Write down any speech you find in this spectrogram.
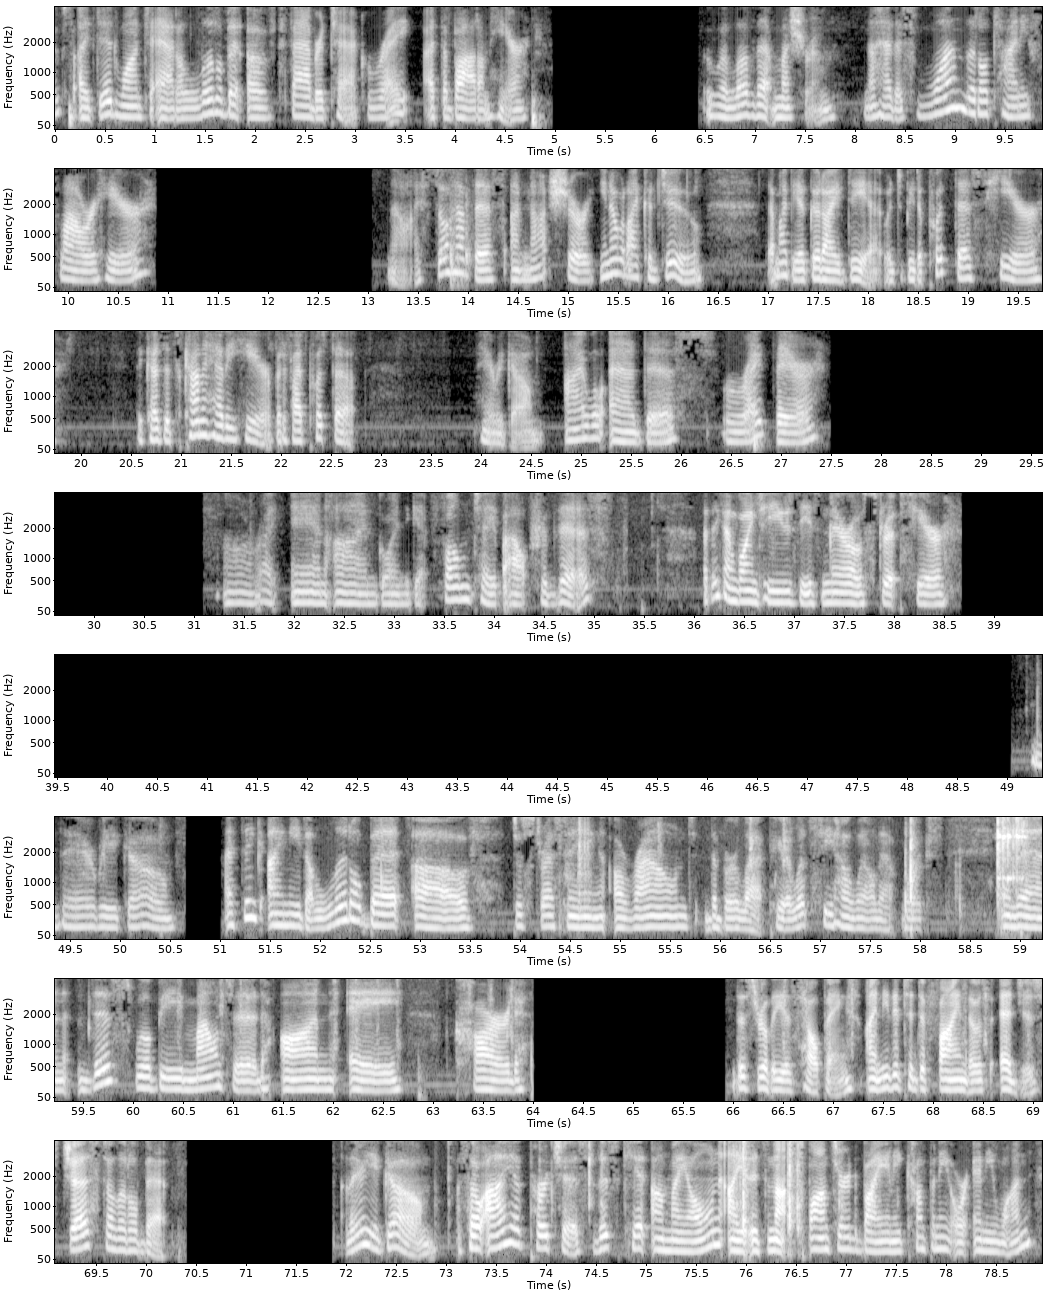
Oops, I did want to add a little bit of Fabri-Tac right at the bottom here. Ooh, I love that mushroom. Now I have this one little tiny flower here. Now, I still have this. I'm not sure. You know what I could do? That might be a good idea. It would be to put this here because it's kind of heavy here. But if I put the... Here we go. I will add this right there. All right, and I'm going to get foam tape out for this. I think I'm going to use these narrow strips here. There we go. I think I need a little bit of distressing around the burlap here. Let's see how well that works. And then this will be mounted on a card. This really is helping. I needed to define those edges just a little bit. There you go. So I have purchased this kit on my own. I, it's not sponsored by any company or anyone.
